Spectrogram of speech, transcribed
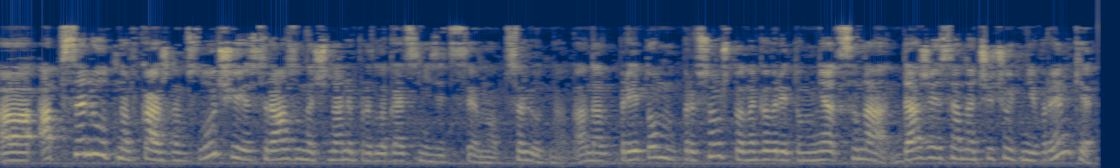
Абсолютно в каждом случае сразу начинали предлагать снизить цену, абсолютно. Она при том, при всем, что она говорит, у меня цена, даже если она чуть-чуть не в рынке,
